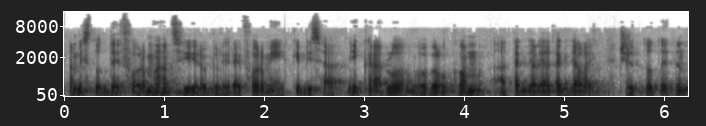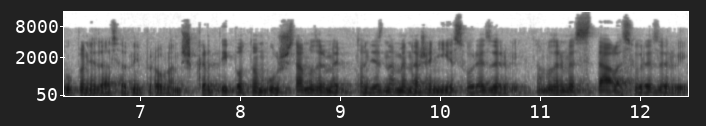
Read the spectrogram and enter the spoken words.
namiesto deformácií robili reformy, keby sa nekradlo vo veľkom a tak ďalej a tak ďalej. Čiže toto je ten úplne zásadný problém. Škrty potom už, samozrejme, to neznamená, že nie sú rezervy. Samozrejme, stále sú rezervy,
